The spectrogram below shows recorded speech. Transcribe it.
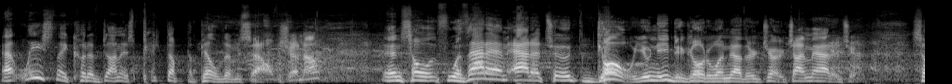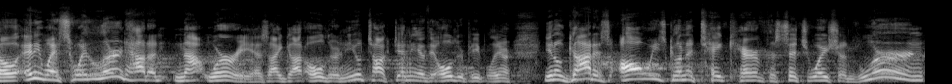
at least they could have done is picked up the bill themselves, you know? And so, with that attitude, go. You need to go to another church. I'm mad at you. So, anyway, so I learned how to not worry as I got older. And you'll talk to any of the older people here. You know, God is always going to take care of the situation. Learn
